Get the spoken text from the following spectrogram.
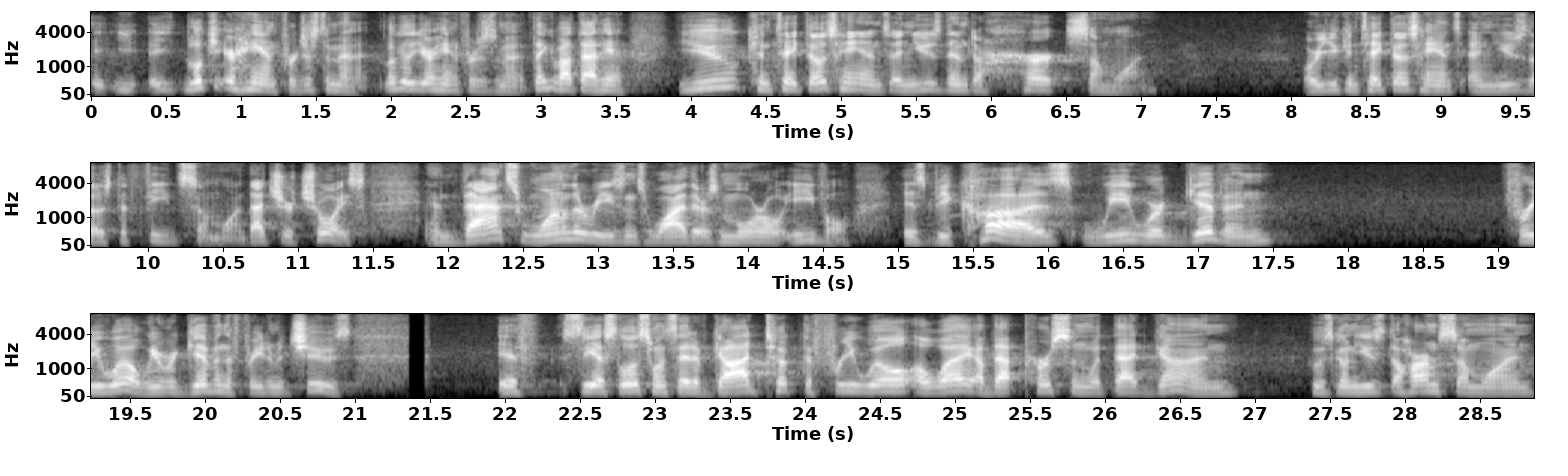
it, it, look at your hand for just a minute. Look at your hand for just a minute. Think about that hand. You can take those hands and use them to hurt someone. Or you can take those hands and use those to feed someone. That's your choice. And that's one of the reasons why there's moral evil, is because we were given free will. We were given the freedom to choose. If C.S. Lewis once said, if God took the free will away of that person with that gun who's going to use to harm someone,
